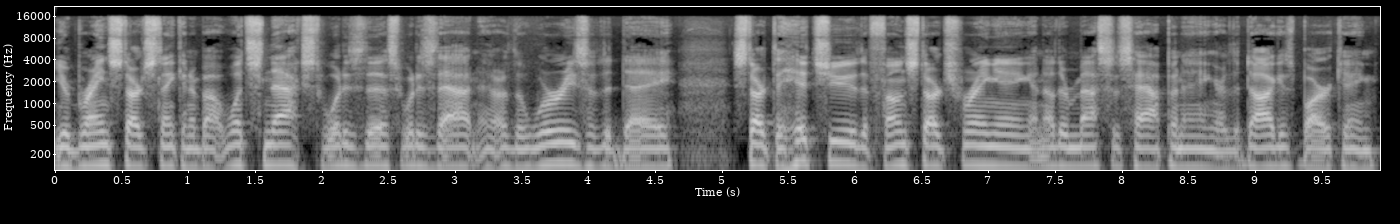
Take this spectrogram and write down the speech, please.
your brain starts thinking about what's next, what is this, what is that, and are the worries of the day start to hit you, the phone starts ringing, another mess is happening, or the dog is barking.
